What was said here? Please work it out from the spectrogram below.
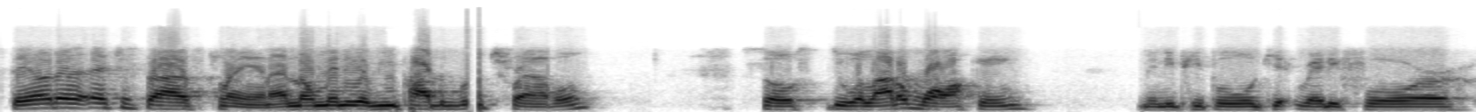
Stay on an exercise plan. I know many of you probably will travel, so do a lot of walking. Many people will get ready for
